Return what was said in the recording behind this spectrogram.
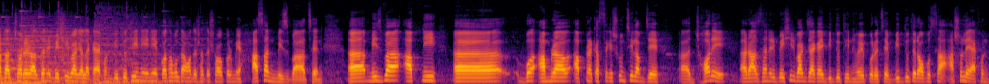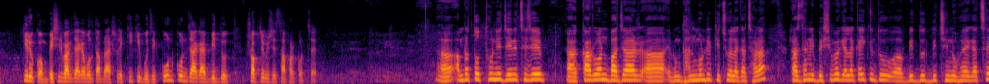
হঠাৎ ঝড়ে রাজধানীর বেশিরভাগ এলাকা এখন বিদ্যুৎহীন এ নিয়ে কথা বলতে আমাদের সাথে সহকর্মী হাসান মিসবা আছেন। মিসবা, আপনি আমরা আপনার কাছ থেকে শুনছিলাম যে ঝড়ে রাজধানীর বেশিরভাগ জায়গায় বিদ্যুৎহীন হয়ে পড়েছে। বিদ্যুতের অবস্থা আসলে এখন কীরকম? বেশিরভাগ জায়গা বলতে আমরা আসলে কি কি বুঝি? কোন কোন জায়গায় বিদ্যুৎ সবচেয়ে বেশি সাফার করছে? আমরা তথ্য নিয়ে জেনেছি যে কারওয়ান বাজার এবং ধানমন্ডির কিছু এলাকা ছাড়া রাজধানীর বেশিরভাগ এলাকায় কিন্তু বিদ্যুৎ বিচ্ছিন্ন হয়ে গেছে।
